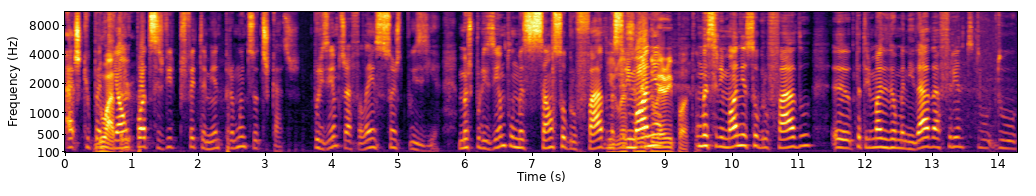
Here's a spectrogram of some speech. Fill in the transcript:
Acho que o Panteão pode servir perfeitamente para muitos outros casos. Por exemplo, já falei em sessões de poesia, mas por exemplo, uma sessão sobre o fado, uma cerimónia, uma cerimónia sobre o fado, uh, património da humanidade à frente do, do,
